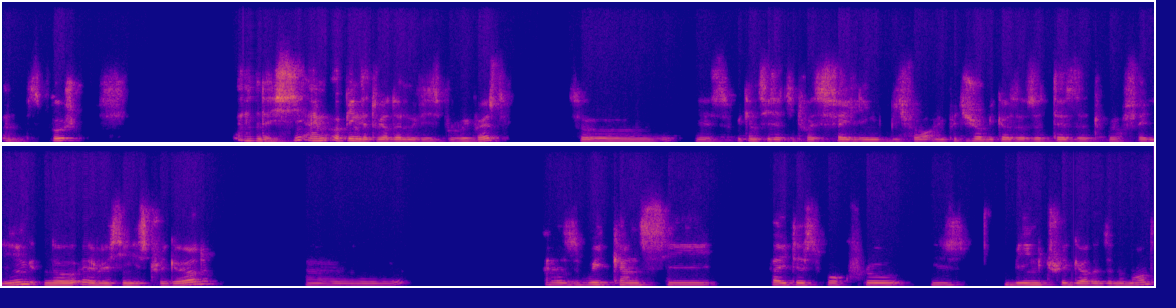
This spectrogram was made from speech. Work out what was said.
And push. And I see, I'm hoping that we are done with this pull request. So yes, we can see that it was failing before. I'm pretty sure because of the tests that were failing. Now everything is triggered. Uh, as we can see, PyTest workflow is being triggered at the moment.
